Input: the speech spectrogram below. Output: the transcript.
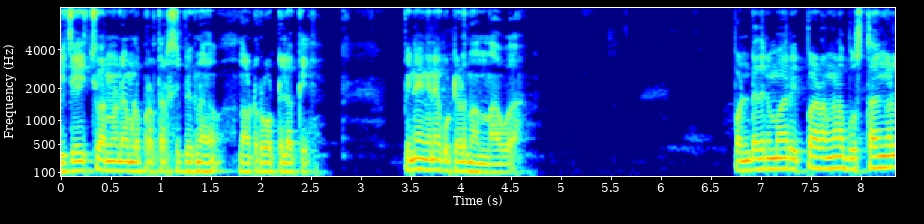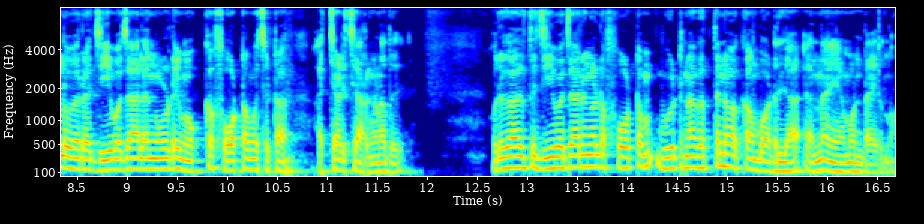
വിജയിച്ചു പറഞ്ഞുകൊണ്ട് നമ്മൾ പ്രദർശിപ്പിക്കുന്നത് നോട്ട് റോട്ടിലൊക്കെ. പിന്നെ എങ്ങനെയാണ് കുട്ടികൾ നന്നാവുക? പണ്ഡിതന്മാർ ഇപ്പോൾ ഇറങ്ങുന്ന പുസ്തകങ്ങളിൽ വരെ ജീവജാലങ്ങളുടെയും ഒക്കെ ഫോട്ടോ വെച്ചിട്ടാണ് അച്ചടിച്ച് ഇറങ്ങണത്. ഒരു കാലത്ത് ജീവജാലങ്ങളുടെ ഫോട്ടോ വീട്ടിനകത്ത് തന്നെ വെക്കാൻ പാടില്ല എന്ന നിയമം ഉണ്ടായിരുന്നു.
